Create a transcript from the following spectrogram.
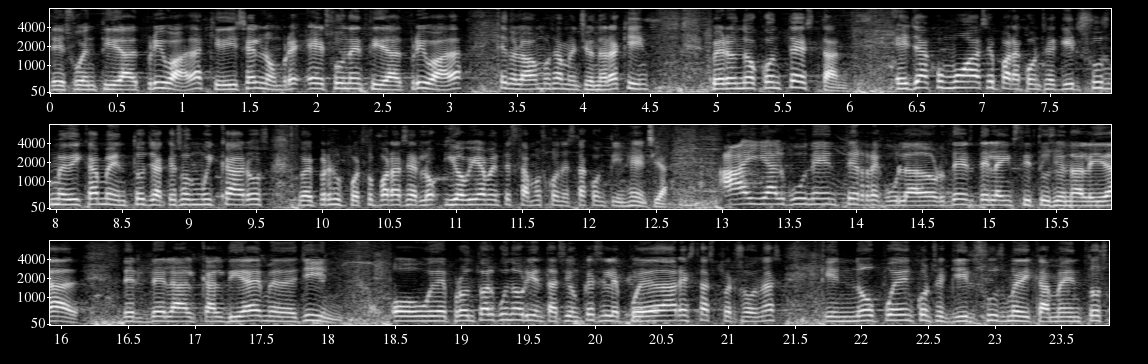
de su entidad privada. Aquí dice el nombre, es una entidad privada, que no la vamos a mencionar aquí, pero no contestan. Ella cómo hace para conseguir sus medicamentos, ya que son muy caros, no hay presupuesto para hacerlo y obviamente estamos con esta contingencia. ¿Hay algún ente regulador desde la institucionalidad, desde la alcaldía de Medellín o de pronto alguna orientación que se le puede dar a estas personas que no pueden conseguir sus medicamentos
